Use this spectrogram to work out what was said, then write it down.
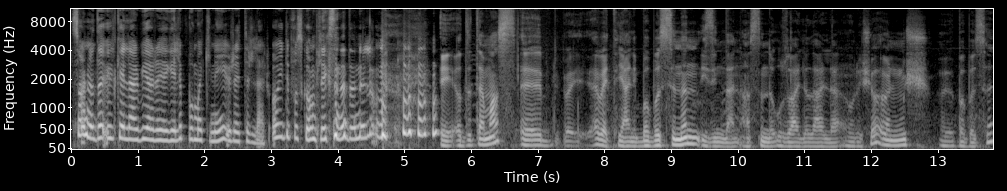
Sonra da ülkeler bir araya gelip bu makineyi üretirler. Oedipus kompleksine dönelim e, adı temas. E, evet yani babasının izinden aslında uzaylılarla uğraşıyor. Ölmüş e, babası.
